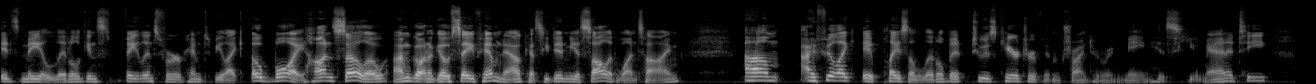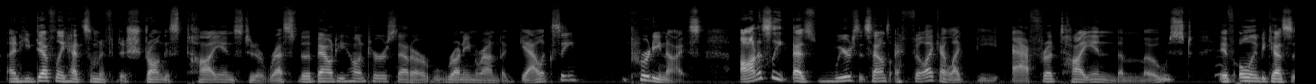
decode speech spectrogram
it's made a little against Valance for him to be like, "Oh boy, Han Solo, I'm going to go save him now because he did me a solid one time." Um, I feel like it plays a little bit to his character of him trying to remain his humanity, and he definitely had some of the strongest tie-ins to the rest of the bounty hunters that are running around the galaxy. Pretty nice. Honestly, as weird as it sounds, I feel like I like the Aphra tie-in the most, if hmm. only because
